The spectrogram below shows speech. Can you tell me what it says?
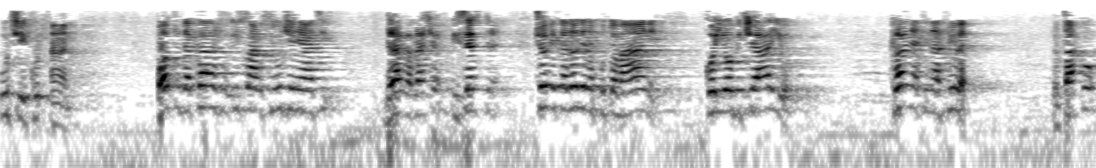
uči Kur'an. Hoću da kažu islamski učenjaci, draga braća i sestre, čovjek kad ode na putovanje, koji običaju klanjati na file, je tako?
